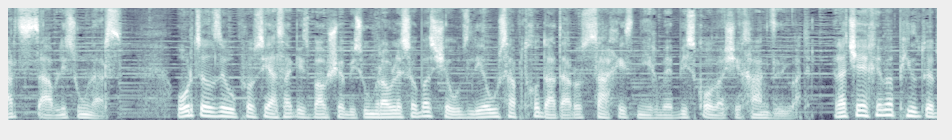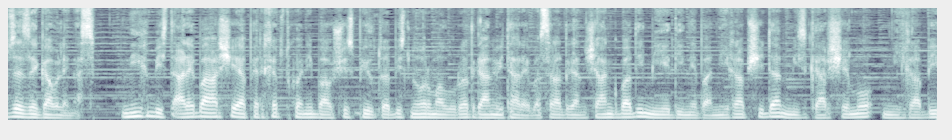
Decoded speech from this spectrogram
არც სწავლის უნარს. ორ წელზე უფროსი ასაკის ბავშვების უმრავლესობას შეუძლია უსაფრთხო დატაროს სახის ნიღბების სკოლაში ხანგრძლივად. რაც შეეხება ფილტვებზე ზეგავლენას, ნიღბის ტარება არ შეაფერხებს თქვენი ბავშვის ფილტვების ნორმალურად განვითარებას, რადგან ჟანგბადი მიედინება ნიღაბში და მის გარშემო ნიღაბი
